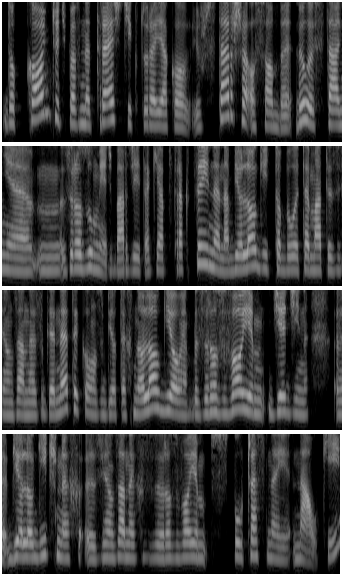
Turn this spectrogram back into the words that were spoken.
dokończyć pewne treści, które jako już starsze osoby były w stanie mm, zrozumieć, bardziej takie abstrakcyjne. Na biologii to były tematy związane z genetyką, z biotechnologią, jakby z rozwojem dziedzin e, biologicznych e, związanych z rozwojem współczesnej nauki.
